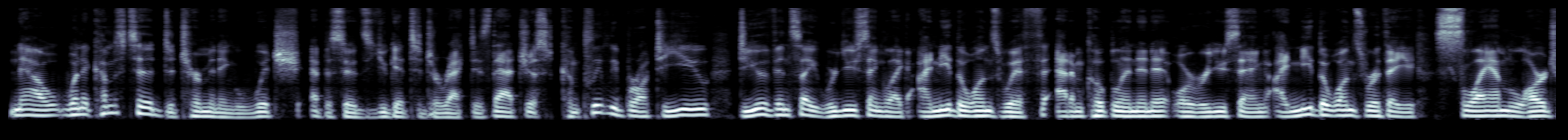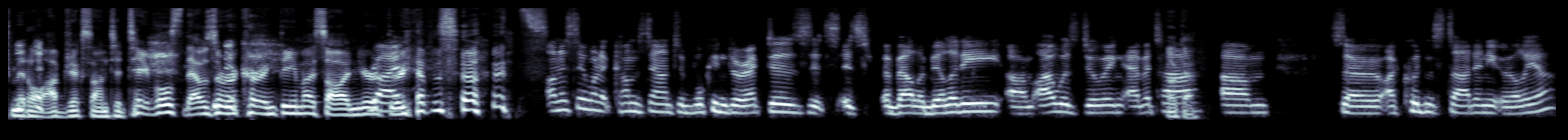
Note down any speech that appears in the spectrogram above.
Now, when it comes to determining which episodes you get to direct, is that just completely brought to you? Do you have insight? Were you saying, like, I need the ones with Adam Copeland in it? Or were you saying, I need the ones where they slam large metal objects onto tables? That was a recurring theme I saw in your Right. three episodes. honestly, when it comes down to booking directors, it's it's availability. Um, I was doing Avatar, Okay. um, so I couldn't start any earlier.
